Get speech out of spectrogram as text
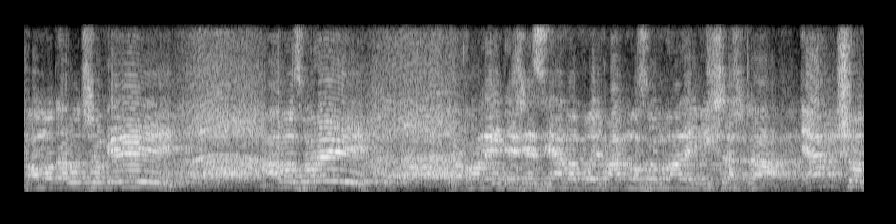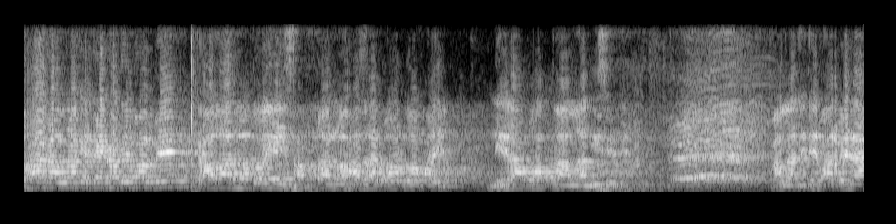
ক্ষমতার উৎসকে আরও জোরে। ছিয়ানব্বই ভাগ মুসলমান এই বিশ্বাসটা একশো ভাগ আল্লাহকে দেখাতে পারবে। কাবার মতো এই ছাপ্পান্ন হাজার বর্গ মাইল। নিরাপত্তা আল্লাহ নিজে দেবে আল্লাহ দিতে পারবে না?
